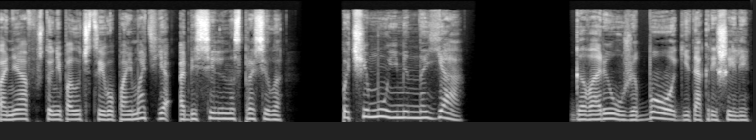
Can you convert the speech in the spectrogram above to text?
Поняв, что не получится его поймать, я обессиленно спросила, «Почему именно я?» «Говорю уже, боги так решили.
